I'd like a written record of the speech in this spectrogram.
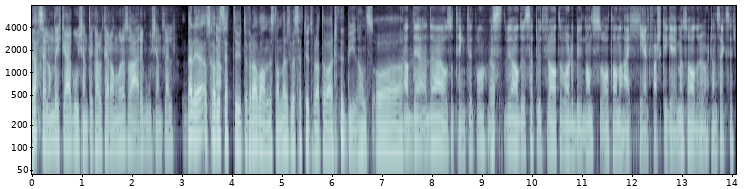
Ja. Selv om det ikke er godkjent i karakterene våre, så er det godkjent lell. Det er det. Skal vi Ja. sette ut fra vanlig standard? Skal vi sette ut fra at det var debuten hans og Ja, det, det har jeg også tenkt litt på. da. Hvis vi hadde sett ut fra at det var debuten hans, og at han er helt fersk i gamet, så hadde det vært en sekser.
